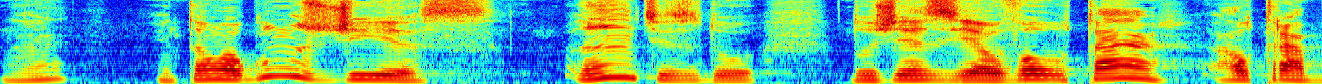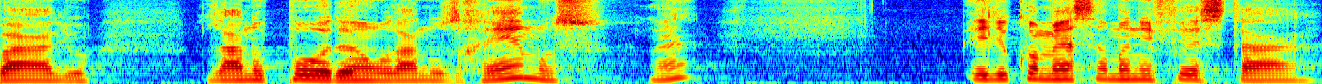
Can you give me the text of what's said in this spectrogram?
Né? Então, alguns dias antes do, do Gesiel voltar ao trabalho lá no porão, lá nos remos, né? ele começa a manifestar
